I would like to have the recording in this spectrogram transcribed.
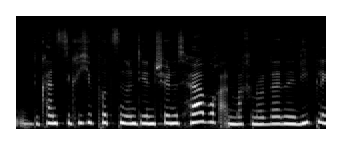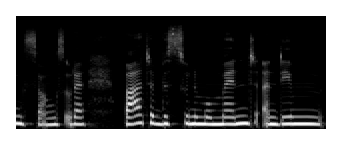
du kannst die Küche putzen und dir ein schönes Hörbuch anmachen oder deine Lieblingssongs oder warte bis zu einem Moment, an dem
